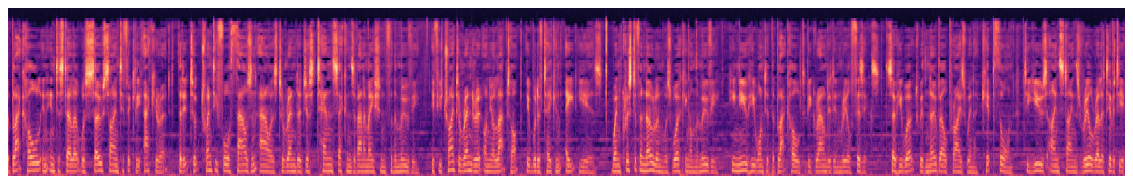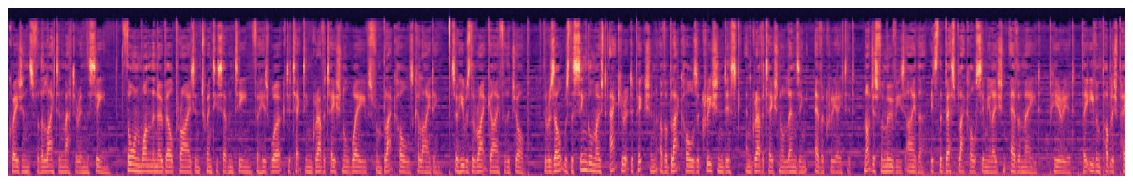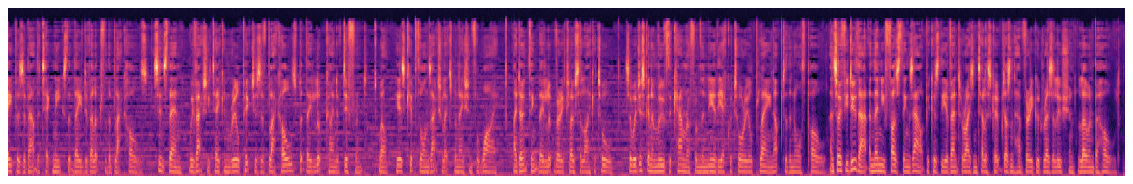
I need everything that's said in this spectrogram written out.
The black hole in Interstellar was so scientifically accurate that it took 24,000 hours to render just 10 seconds of animation for the movie. If you tried to render it on your laptop, it would have taken 8 years. When Christopher Nolan was working on the movie, he knew he wanted the black hole to be grounded in real physics, so he worked with Nobel Prize winner Kip Thorne to use Einstein's real relativity equations for the light and matter in the scene. Thorne won the Nobel Prize in 2017 for his work detecting gravitational waves from black holes colliding, so he was the right guy for the job. The result was the single most accurate depiction of a black hole's accretion disk and gravitational lensing ever created. Not just for movies either, it's the best black hole simulation ever made, period. They even published papers about the techniques that they developed for the black holes. Since then, we've actually taken real pictures of black holes, but they look kind of different. Well, here's Kip Thorne's actual explanation for why. I don't think they look very close alike at all. So we're just going to move the camera from the near the equatorial plane up to the North Pole. And so if you do that and then you fuzz things out because the Event Horizon Telescope doesn't have very good resolution, lo and behold,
